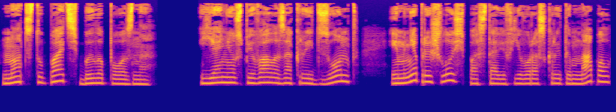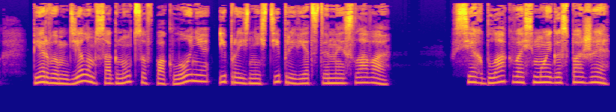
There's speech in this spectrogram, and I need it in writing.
Но отступать было поздно. Я не успевала закрыть зонт, и мне пришлось, поставив его раскрытым на пол, первым делом согнуться в поклоне и произнести приветственные слова. «Всех благ восьмой госпоже!»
